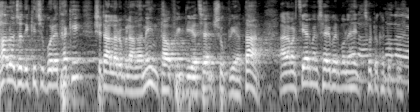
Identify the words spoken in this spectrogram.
ভালো যদি কিছু বলে থাকি সেটা আল্লাহ রবুল আলমিন তাওফিক দিয়েছেন শুক্রিয়া তার। আর আমার চেয়ারম্যান সাহেবের মনে হয় ছোটোখাটো প্রশ্ন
